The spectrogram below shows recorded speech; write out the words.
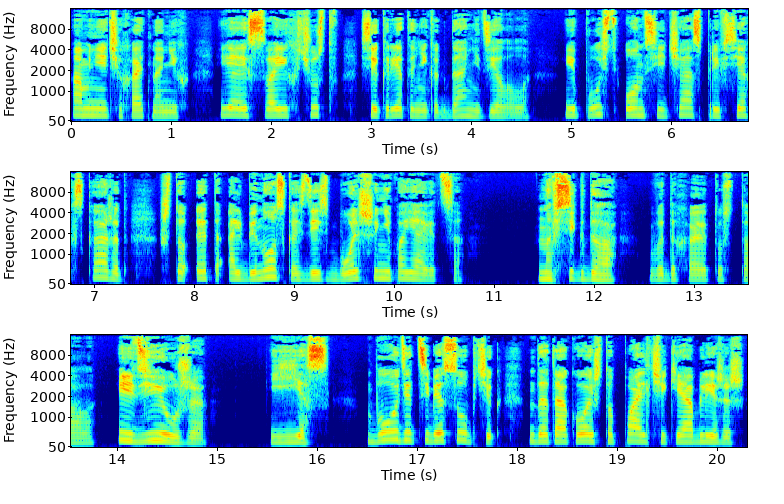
а мне чихать на них. Я из своих чувств секрета никогда не делала. И пусть он сейчас при всех скажет, что эта альбиноска здесь больше не появится. «Навсегда!» — выдыхает устало. «Иди уже!» «Ес! Будет тебе супчик, да такой, что пальчики оближешь.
